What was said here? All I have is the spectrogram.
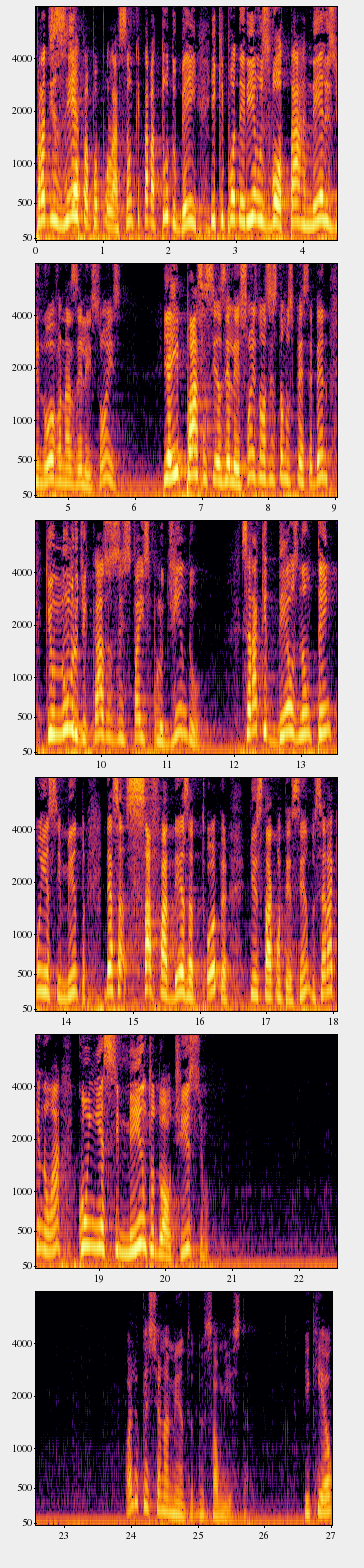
para dizer para a população que estava tudo bem e que poderíamos votar neles de novo nas eleições? E aí passa-se as eleições, nós estamos percebendo que o número de casos está explodindo. Será que Deus não tem conhecimento dessa safadeza toda que está acontecendo? Será que não há conhecimento do Altíssimo? Olha o questionamento do salmista, e que é o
